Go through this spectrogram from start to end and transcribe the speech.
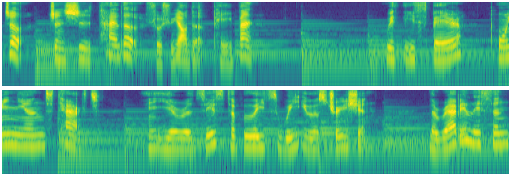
这正是泰勒所需要的陪伴。With its bare, poignant text and irresistibly sweet illustration, The Rabbit Listen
